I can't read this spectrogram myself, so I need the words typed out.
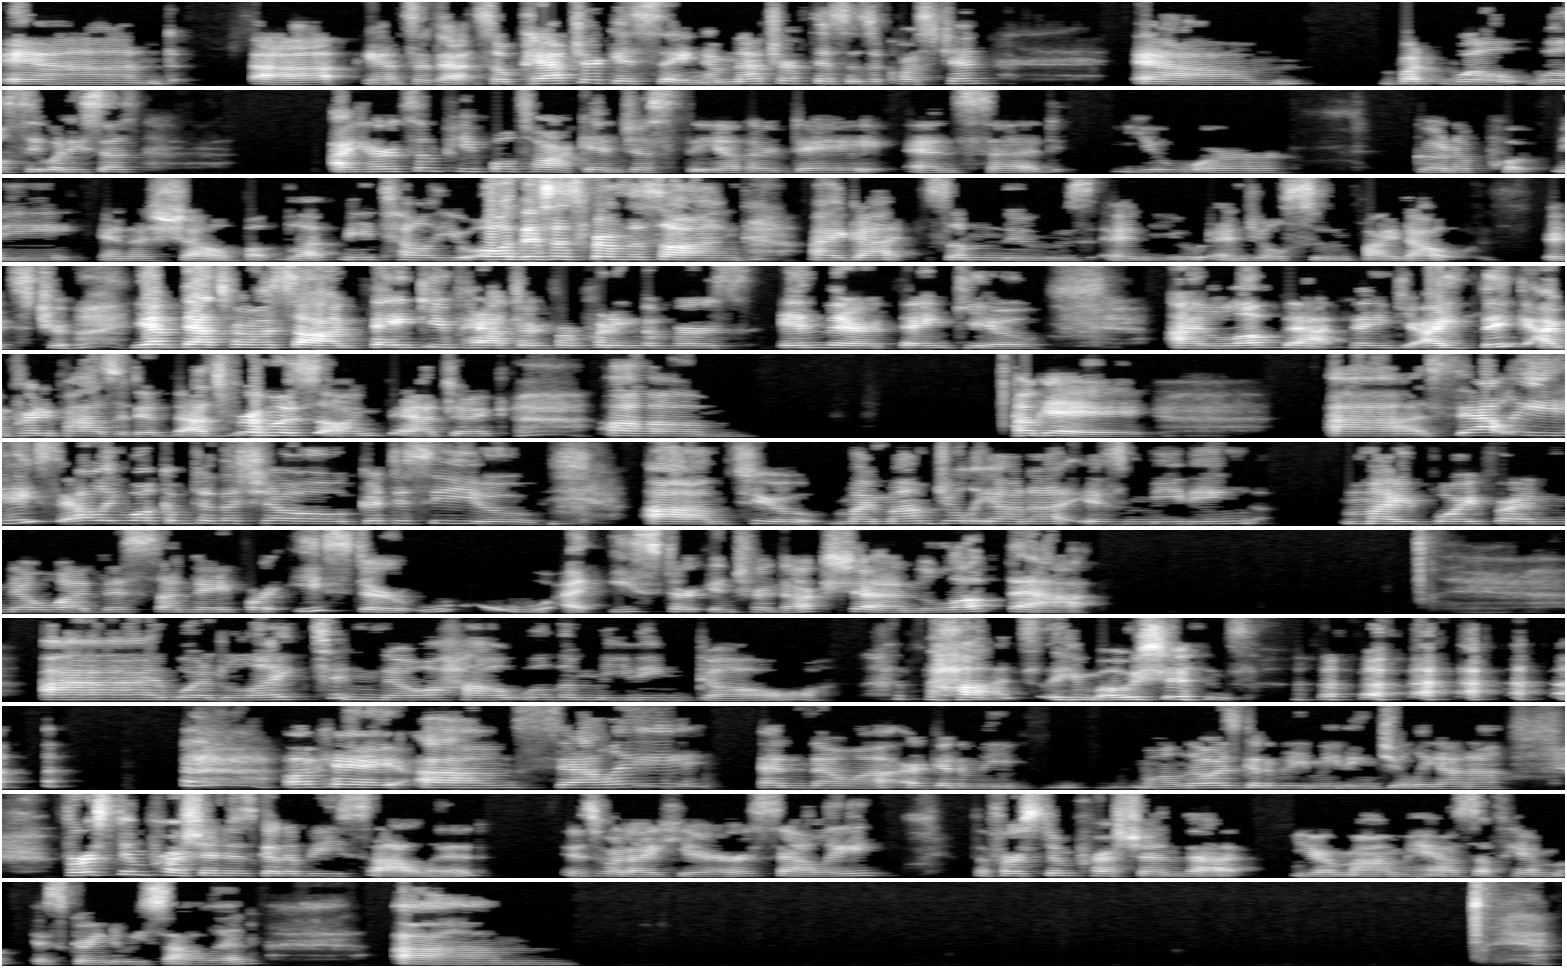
and uh, answer that. So Patrick is saying, I'm not sure if this is a question, um, but we'll we'll see what he says. I heard some people talking just the other day and said you were gonna put me in a shell, but let me tell you. Oh, this is from the song. I got some news, and you and you'll soon find out it's true. Yep, that's from a song. Thank you, Patrick, for putting the verse in there. Thank you. I love that. Thank you. I think I'm pretty positive that's from a song, Patrick. Um, okay. Uh, Sally. Hey, Sally. Welcome to the show. Good to see you. Um, too. My mom, Juliana, is meeting my boyfriend, Noah, this Sunday for Easter. Ooh, an Easter introduction. Love that. I would like to know how will the meeting go? thoughts, emotions. okay, um, Sally and Noah are going to meet. Well, Noah's going to be meeting Juliana. First impression is going to be solid, is what I hear. Sally, the first impression that your mom has of him is going to be solid. Um,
